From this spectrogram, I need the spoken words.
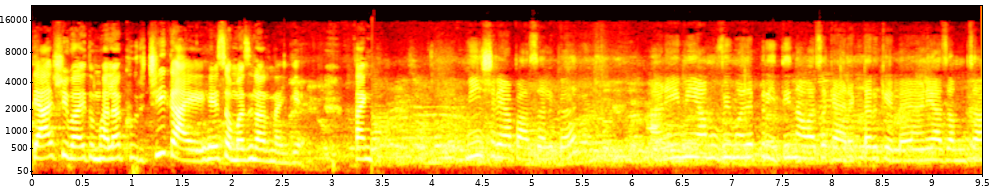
त्याशिवाय तुम्हाला खुर्ची काय आहे हे समजणार नाही आहे थँक्यू मी श्रेया पासलकर आणि मी या मूवीमध्ये प्रीती नावाचं कॅरेक्टर केलं आहे आणि आज आमचा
